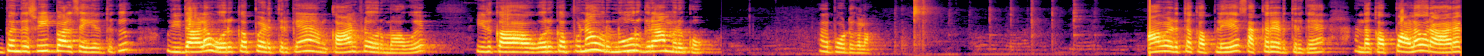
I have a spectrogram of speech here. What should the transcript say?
இப்போ இந்த ஸ்வீட் பால் செய்கிறதுக்கு இதால் ஒரு கப் எடுத்திருக்கேன். கார்ன்ஃப்ளவர் மாவு. இது கா ஒரு கப்புனா ஒரு நூறு கிராம் இருக்கும். அதை போட்டுக்கலாம். மாவு எடுத்த கப்லேயே சர்க்கரை எடுத்திருக்கேன். அந்த கப்பால் ஒரு அரை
